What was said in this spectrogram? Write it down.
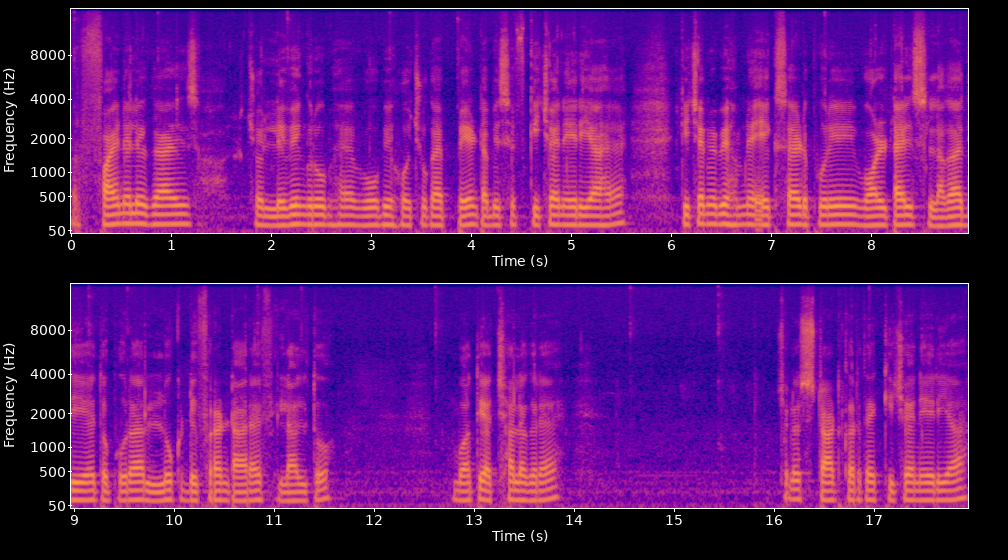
और फाइनली गाइस जो लिविंग रूम है, वो भी हो चुका है पेंट अभी सिर्फ़ किचन एरिया है। किचन में भी हमने एक साइड पूरी वॉल टाइल्स लगा दी है तो पूरा लुक डिफरेंट आ रहा है फ़िलहाल तो। बहुत ही अच्छा लग रहा है। चलो स्टार्ट करते हैं kitchen area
